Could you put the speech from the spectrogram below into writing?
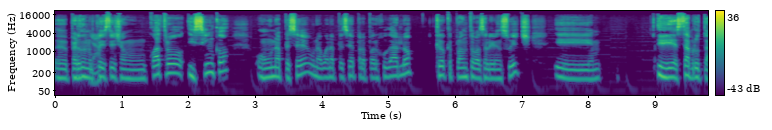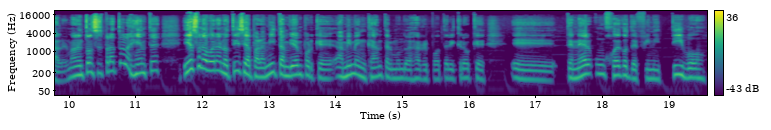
eh, perdón, un PlayStation 4 y 5 o una PC, una buena PC para poder jugarlo. Creo que pronto va a salir en Switch y y está brutal, hermano. Entonces, para toda la gente, y es una buena noticia para mí también, porque a mí me encanta el mundo de Harry Potter y creo que eh, tener un juego definitivo,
